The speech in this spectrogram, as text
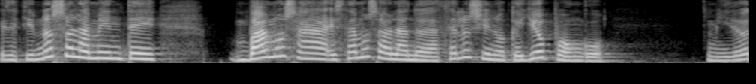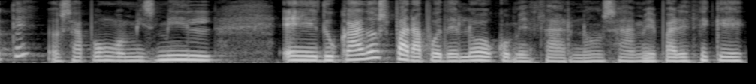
Es decir, no solamente vamos a, estamos hablando de hacerlo, sino que yo pongo mi dote, o sea, pongo mis mil eh, ducados para poderlo comenzar, ¿no? O sea, me parece que,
